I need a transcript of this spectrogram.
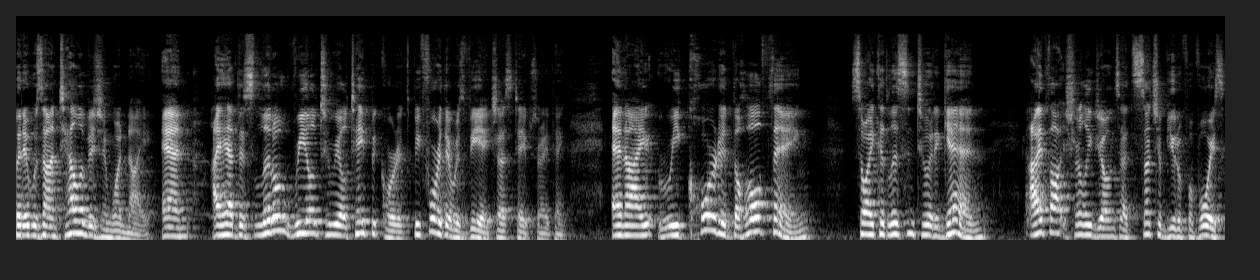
but it was on television one night. And I had this little reel to reel tape recorder. It's before there was VHS tapes or anything. And I recorded the whole thing so I could listen to it again. I thought Shirley Jones had such a beautiful voice.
